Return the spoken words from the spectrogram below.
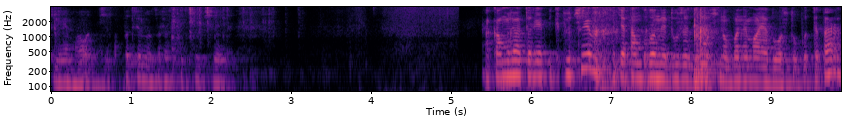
клема, от, яку потрібно зараз підключити. Акумулятор я підключив, хоча там було не дуже зручно, бо немає доступу. Тепер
